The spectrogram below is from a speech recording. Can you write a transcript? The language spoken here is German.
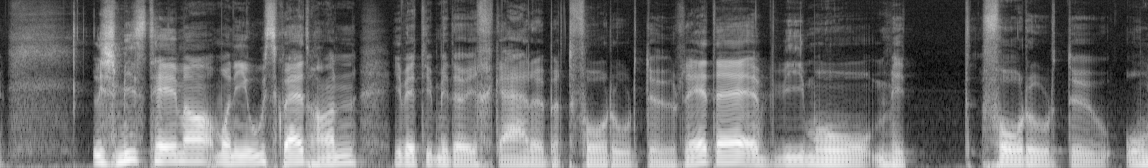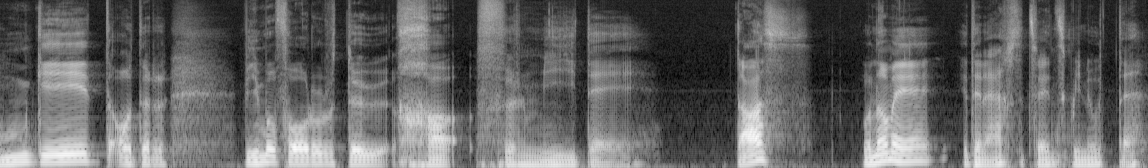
ist mein Thema, das ich ausgewählt habe. Ich möchte mit euch gerne über die Vorurteile reden, wie man mit Vorurteilen umgeht oder wie man Vorurteile kann vermeiden kann. Das und noch mehr in den nächsten 20 Minuten.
